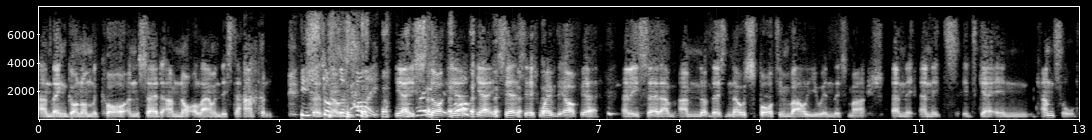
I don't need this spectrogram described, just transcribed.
and then gone on the court and said, "I'm not allowing this to happen." He There's stopped no- the fight. Yeah, he stopped. Yeah, off. yeah, he says, yes, waved it off. Yeah, and he said, "I'm, I'm not. There's no sporting value in this match, and it, and it's it's getting cancelled."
